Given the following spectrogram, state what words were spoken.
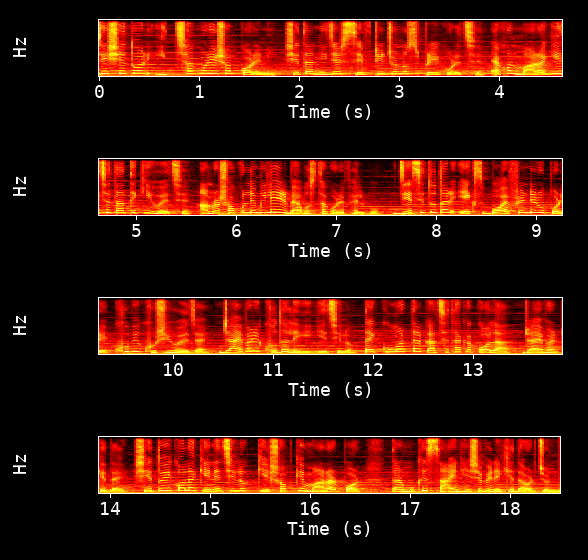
যে সে তো আর ইচ্ছা করে এসব করেনি, সে তার নিজের সেফটির জন্য স্প্রে করেছে। এখন মারা গিয়েছে তাতে কি হয়েছে? আমরা সকলে মিলে এর ব্যবস্থা করে ফেলব। জেসি তো তার এক্স বয়ফ্রেন্ডের উপরে খুবই খুশি হয়ে যায়। ড্রাইভারের ক্ষোধা লেগে গিয়েছিল, তাই কুমার তার কাছে থাকা কলা ড্রাইভারকে দেয়। সে তো এই কলা কিনেছিল কেশবকে মারার পর তার মুখে সাইন হিসেবে রেখে দেওয়ার জন্য।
